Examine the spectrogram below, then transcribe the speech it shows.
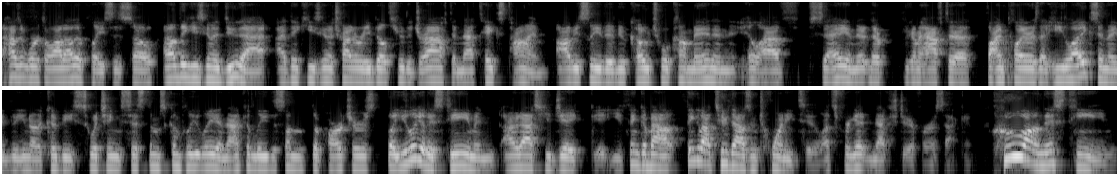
hasn't worked a lot of other places. So I don't think he's going to do that. I think he's going to try to rebuild through the draft, and that takes time. Obviously, the new coach will come in and he'll have say, and they're, they're going to have to find players that he likes, and they, you know, it could be switching systems completely, and that could lead to some departures. But you look at this team, and I would ask you, Jake, you think about think about 2022. Let's forget next year for a second. Who on this team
